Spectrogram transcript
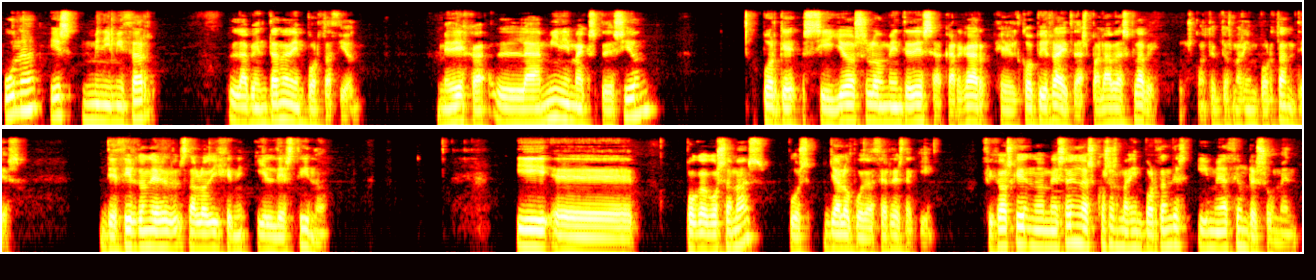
Una es minimizar la ventana de importación. Me deja la mínima expresión porque si yo solo me interesa cargar el copyright, las palabras clave, los conceptos más importantes, decir dónde está el origen y el destino y eh, poca cosa más, pues ya lo puedo hacer desde aquí. Fijaos que me salen las cosas más importantes y me hace un resumen.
